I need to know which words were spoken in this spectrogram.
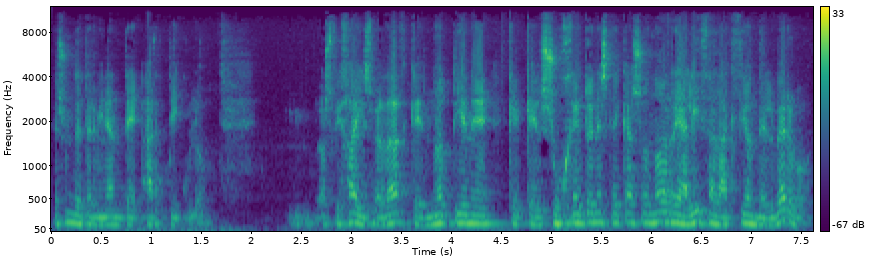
es un determinante artículo os fijáis, ¿verdad? Que no tiene, que, que, el sujeto en este caso no realiza la acción del verbo,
